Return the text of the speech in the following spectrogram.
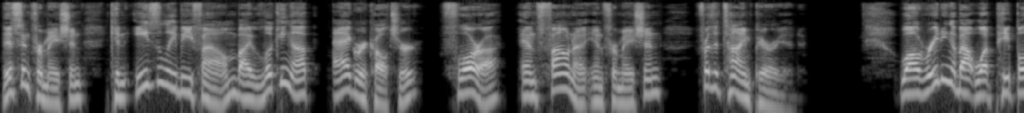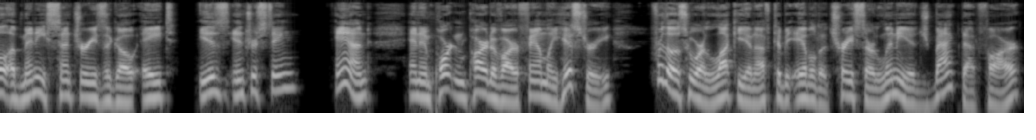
This information can easily be found by looking up agriculture, flora, and fauna information for the time period. While reading about what people of many centuries ago ate is interesting and an important part of our family history for those who are lucky enough to be able to trace their lineage back that far,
